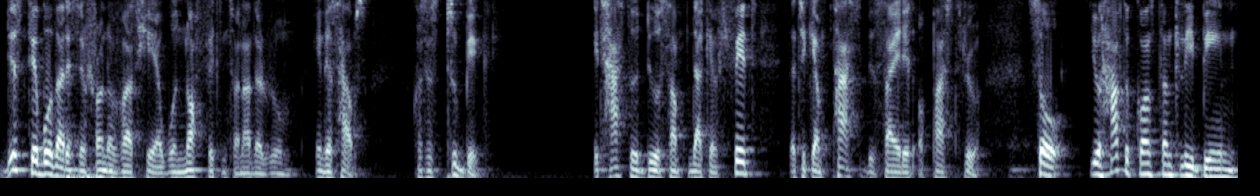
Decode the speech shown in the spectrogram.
This table that is in front of us here will not fit into another room in this house because it's too big. It has to do something that can fit, that you can pass beside it or pass through. So you have to constantly be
